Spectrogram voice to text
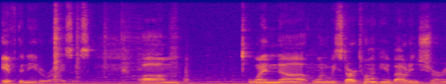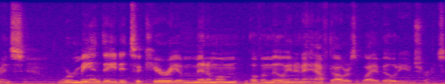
if the need arises. Um, when uh, when we start talking about insurance, we're mandated to carry a minimum of a million and a half dollars of liability insurance.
